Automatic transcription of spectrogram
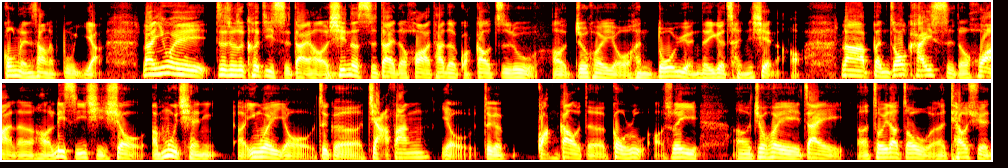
功能上的不一样。那因为这就是科技时代哈，新的时代的话，它的广告植入哦就会有很多元的一个呈现哦。那本周开始的话呢，哈，历史一起秀啊，目前呃因为有这个甲方有这个广告的购入哦，所以呃就会在呃周一到周五挑选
